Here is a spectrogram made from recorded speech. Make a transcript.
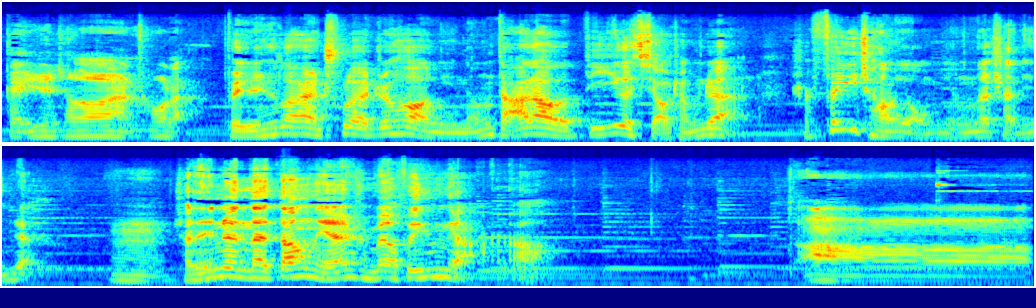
北郡修道院出来，北京修道院出来之后，你能达到的第一个小城镇是非常有名的闪电镇。嗯闪电镇在当年是没有飞行点的，啊、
